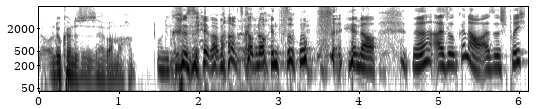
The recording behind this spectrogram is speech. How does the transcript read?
Ja, und du könntest es selber machen. Und ich könnte es selber machen, es kommt noch hinzu. genau. Ne? Also genau, also sprich,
